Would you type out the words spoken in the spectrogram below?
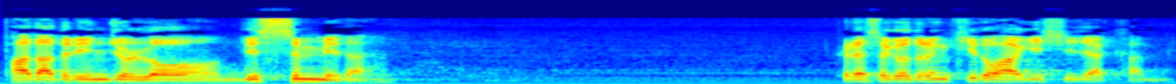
받아들인 줄로 믿습니다. 그래서 그들은 기도하기 시작합니다.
